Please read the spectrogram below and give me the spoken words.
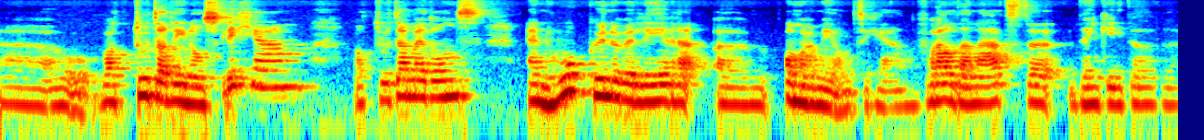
Uh, wat doet dat in ons lichaam? Wat doet dat met ons? En hoe kunnen we leren um, om ermee om te gaan? Vooral dat laatste denk ik dat uh,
